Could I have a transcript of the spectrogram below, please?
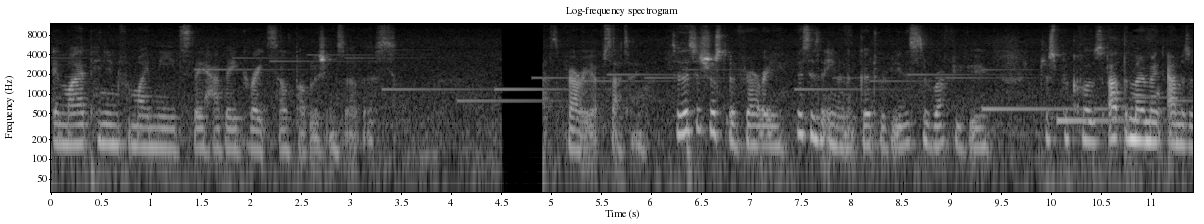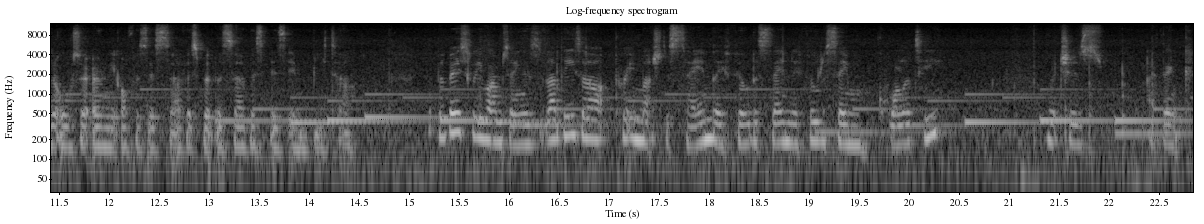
in my opinion, for my needs, they have a great self-publishing service. That's very upsetting. So this is just a very, this isn't even a good review, this is a rough review just because at the moment Amazon also only offers this service but the service is in beta. But basically what I'm saying is that these are pretty much the same. They feel the same. They feel the same quality, which is, I think,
